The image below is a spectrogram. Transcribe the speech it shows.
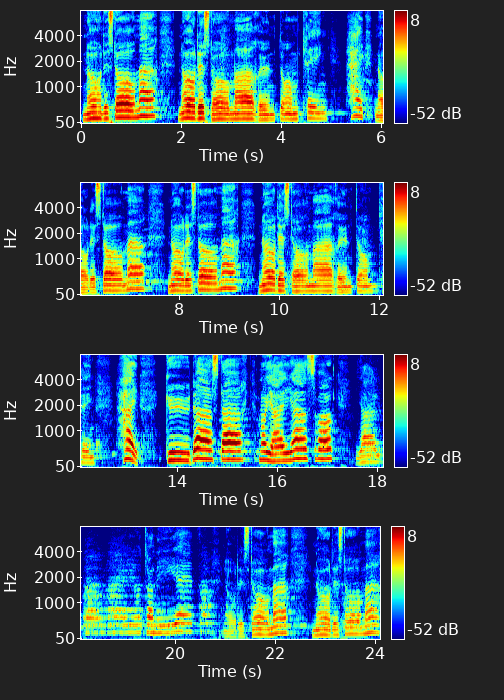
når det stormer, når det stormer rundt omkring. Hei, når det stormer når det stormer, når det stormer rundt omkring. Hei, Gud er sterk når jeg er svak. Hjelper meg å ta nye tak når det stormer, når det stormer,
